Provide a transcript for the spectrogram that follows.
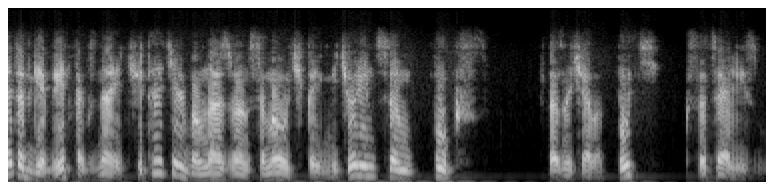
Этот гибрид, как знает читатель, был назван самоучкой-мичуринцем Пукс, что означало «путь к социализму».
